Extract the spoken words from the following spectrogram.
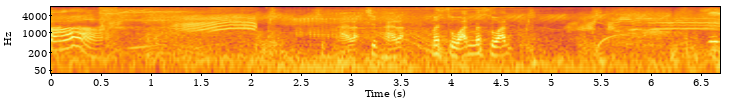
ฮ่ าฮ่าชิบหายละชิบหายละมันสวนมันสวนเย้ย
